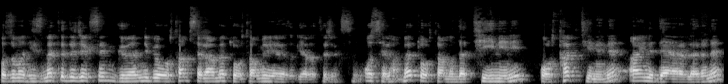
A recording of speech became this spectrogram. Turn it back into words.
O zaman hizmet edeceksin. Güvenli bir ortam, selamet ortamı yaratacaksın. O selamet ortamında tinini, ortak tinini, aynı değerlerini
